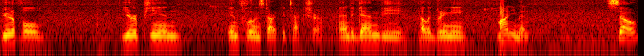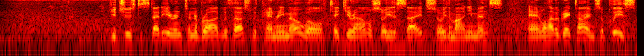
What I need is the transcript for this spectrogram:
Beautiful European influenced architecture. And again, the Pellegrini Monument. So, if you choose to study or intern abroad with us, with Panrimo, we'll take you around, we'll show you the sites, show you the monuments, and we'll have a great time. So please,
